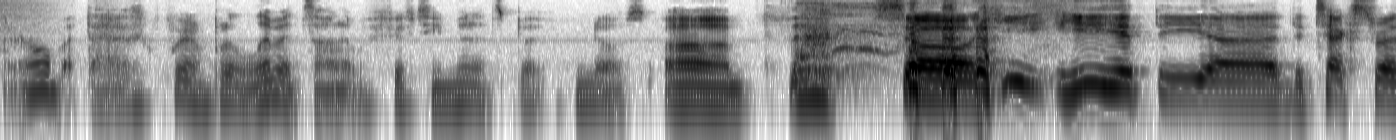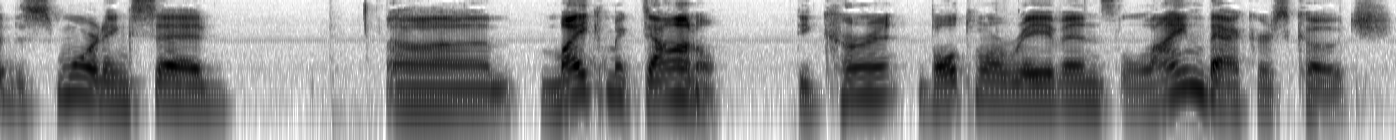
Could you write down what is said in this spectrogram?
I don't know about that. We're gonna put limits on it with 15 minutes, but who knows? Um, so he he hit the uh, the text thread this morning said um, Mike Macdonald, the current Baltimore Ravens linebackers coach,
